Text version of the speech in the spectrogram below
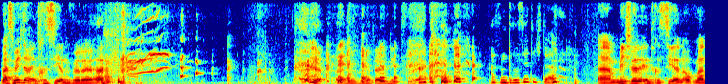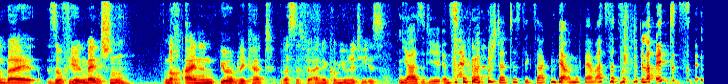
Was mich noch interessieren würde. Das wird halt nichts mehr. Was interessiert dich denn? Ähm, mich würde interessieren, ob man bei so vielen Menschen noch einen Überblick hat, was das für eine Community ist. Ja, also die Instagram-Statistik sagt mir ungefähr, was da so viele Leute sind.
